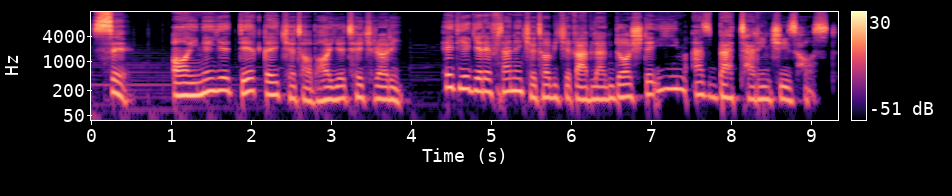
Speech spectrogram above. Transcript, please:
سه آینه دق کتاب های تکراری هدیه گرفتن کتابی که قبلا داشته ایم از بدترین چیز هاست.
